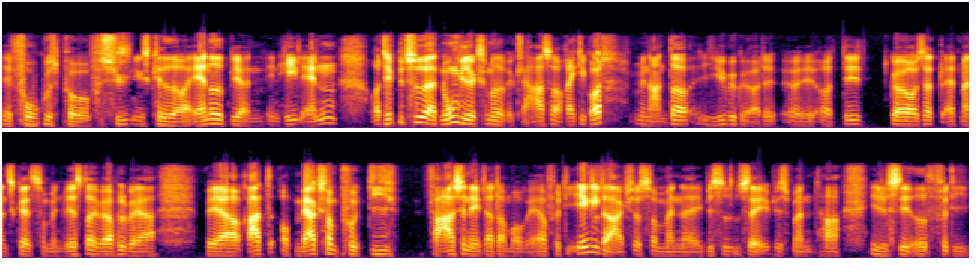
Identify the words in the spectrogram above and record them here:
øh, fokus på forsyningskæder og andet bliver en, en helt anden. Og det betyder, at nogle virksomheder vil klare sig rigtig godt, men andre ikke vil gøre det. Øh, og det gør også, at, at man skal som investor i hvert fald være, være ret opmærksom på de faresignaler, der må være for de enkelte aktier, som man er i besiddelse af, hvis man har investeret, fordi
